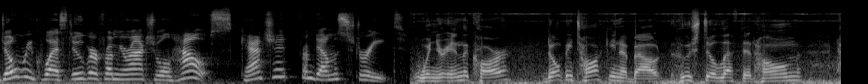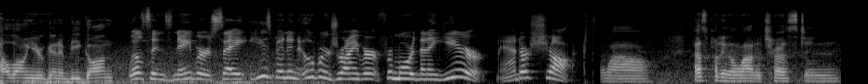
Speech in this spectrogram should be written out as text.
don't request Uber from your actual house. Catch it from down the street. When you're in the car, don't be talking about who's still left at home, how long you're going to be gone. Wilson's neighbors say he's been an Uber driver for more than a year and are shocked. Wow, that's putting a lot of trust in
